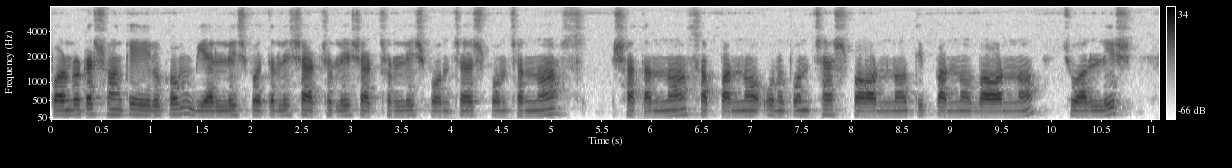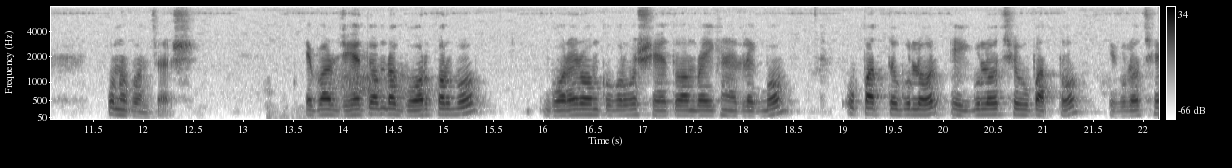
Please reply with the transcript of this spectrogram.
পনেরোটার সংখ্যা এরকম বিয়াল্লিশ, পঁয়তাল্লিশ, আটচল্লিশ আটচল্লিশ, পঞ্চাশ, পঞ্চান্ন, সাতান্ন, ছাপ্পান্ন উনপঞ্চাশ বাউান্ন তিপ্পান্ন বাউান্ন চুয়াল্লিশ উনপঞ্চাশ এবার যেহেতু আমরা গড় করব, গড়ের অঙ্ক করব, সেহেতু আমরা এখানে লিখব, উপাত্তগুলোর, এইগুলো হচ্ছে উপাত্ত, এগুলো হচ্ছে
